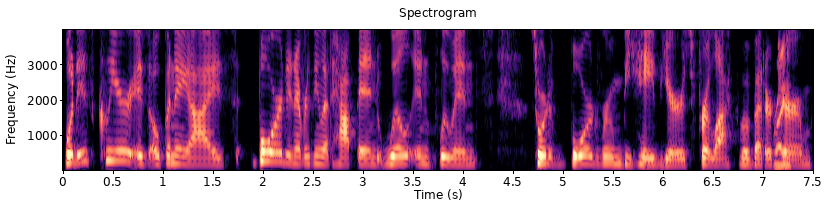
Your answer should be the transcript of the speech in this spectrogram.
what is clear is OpenAI's board and everything that happened will influence sort of boardroom behaviors, for lack of a better right. term,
